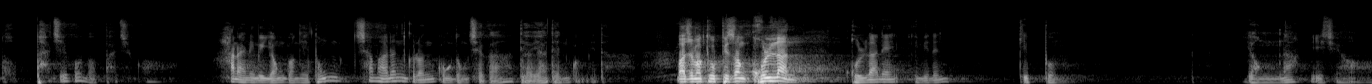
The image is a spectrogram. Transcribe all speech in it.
높아지고 높아지고 하나님의 영광에 동참하는 그런 공동체가 되어야 되는 겁니다. 마지막 도피성 곤란, 곤란의 의미는 기쁨, 영락이죠.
